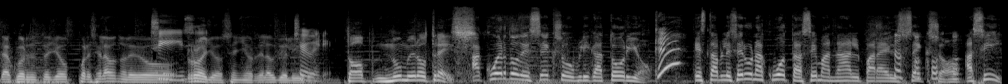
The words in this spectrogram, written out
de acuerdo. Entonces yo por ese lado no le veo Sí, sí. rollo, señor del audiolibro. Chévere. Top número 3. Acuerdo de sexo obligatorio. ¿Qué? Establecer una cuota semanal para el sexo. Así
